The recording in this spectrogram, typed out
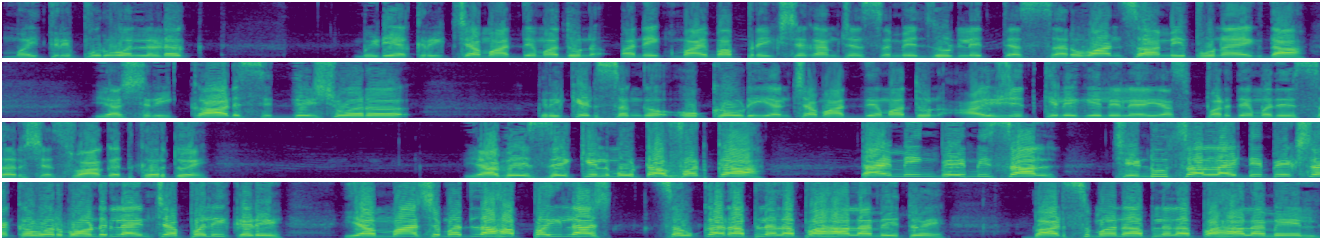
मैत्रीपूर्व लढत मीडिया क्रिकच्या माध्यमातून अनेक मायबाप प्रेक्षक आमच्या समेत जोडलेत. त्या सर्वांचा आम्ही पुन्हा एकदा या श्री काड सिद्धेश्वर क्रिकेट संघ ओखवडी यांच्या माध्यमातून आयोजित केले गेलेल्या या स्पर्धेमध्ये सरसे स्वागत करतोय. यावेळेस देखील मोठा फटका टायमिंग बेमिसाल चेंडू चाललाय डीपेक्षा कव्हर बाउंड्री लाईनच्या पलीकडे. या मॅच मधला हा पहिला चौकार आपल्याला पाहायला मिळतोय. बॅट्समन आपल्याला पाहायला मिळेल.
